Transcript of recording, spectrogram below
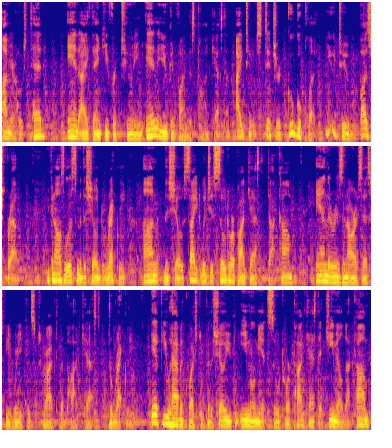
I'm your host, Ted, and I thank you for tuning in. You can find this podcast on iTunes, Stitcher, Google Play, YouTube, Buzzsprout. You can also listen to the show directly on the show site, which is sotorpodcast.com. And there is an RSS feed where you can subscribe to the podcast directly. If you have a question for the show, you can email me at sotorpodcast at gmail.com.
